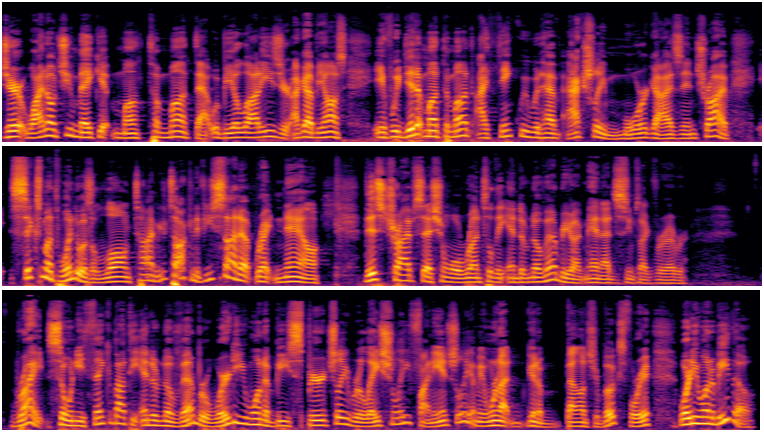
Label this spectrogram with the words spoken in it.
Jarrett, why don't you make it month to month? That would be a lot easier. I got to be honest. If we did it month to month, I think we would have actually more guys in tribe. Six month window is a long time. You're talking, if you sign up right now, this tribe session will run till the end of November. You're like, man, that just seems like forever. Right. So when you think about the end of November, where do you want to be spiritually, relationally, financially? I mean, we're not going to balance your books for you. Where do you want to be though?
